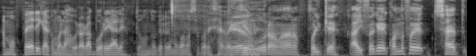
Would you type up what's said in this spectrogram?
atmosféricas como las auroras boreales. Todo el mundo creo que me conoce por esa Qué cuestión. duro, mano. Porque ahí fue que, ¿cuándo fue? O sea, tu,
